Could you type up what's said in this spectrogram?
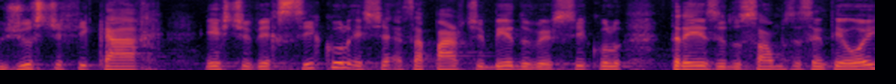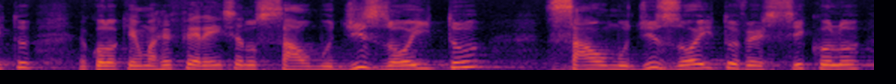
justificar este versículo, este, essa parte B do versículo 13 do Salmo 68, eu coloquei uma referência no Salmo 18, Salmo 18, versículo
